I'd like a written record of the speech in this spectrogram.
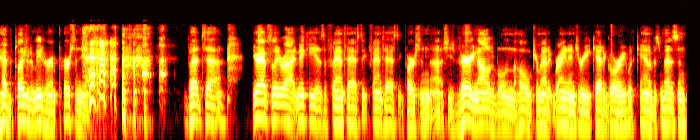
had the pleasure to meet her in person yet. but uh, you're absolutely right. Nikki is a fantastic, fantastic person. Uh, she's very knowledgeable in the whole traumatic brain injury category with cannabis medicine.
